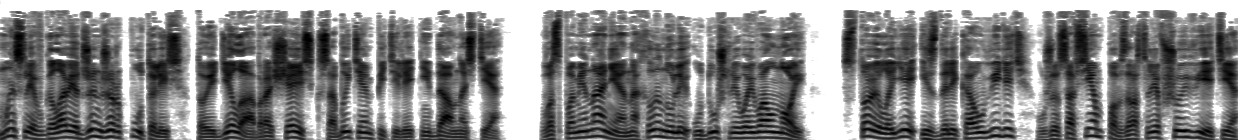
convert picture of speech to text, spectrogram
Мысли в голове Джинджер путались, то и дело обращаясь к событиям пятилетней давности. Воспоминания нахлынули удушливой волной. Стоило ей издалека увидеть уже совсем повзрослевшую Вети,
